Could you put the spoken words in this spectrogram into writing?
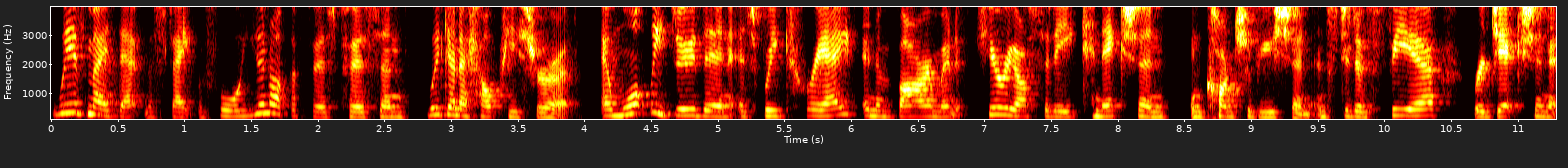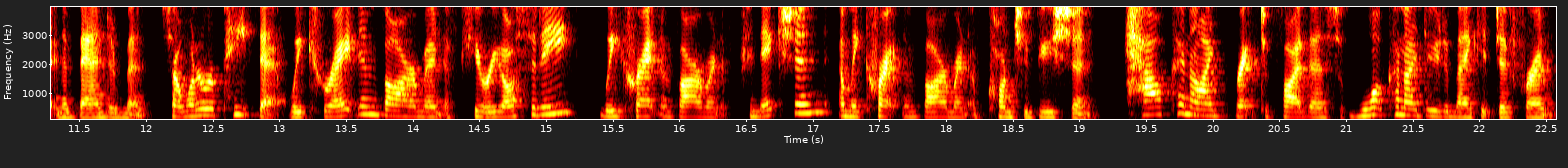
we've made that mistake before. You're not the first person. We're going to help you through it. And what we do then is we create an environment of curiosity, connection, and contribution instead of fear, rejection, and abandonment. So I want to repeat that. We create an environment of curiosity, we create an environment of connection, and we create an environment of contribution. How can I rectify this? What can I do to make it different?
